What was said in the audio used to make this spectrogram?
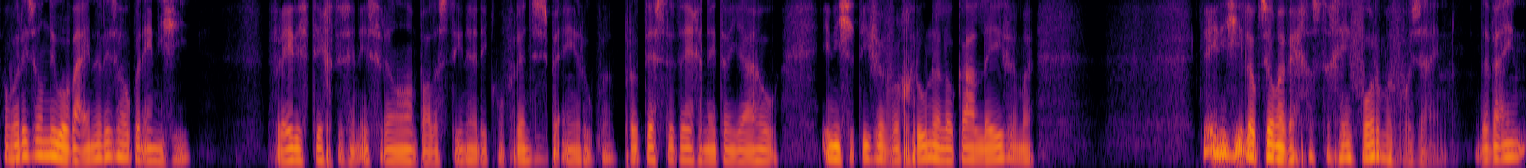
Oh, er is wel nieuwe wijn, er is hoop en energie. Vredestichters in Israël en Palestina die conferenties bijeenroepen, protesten tegen Netanyahu, initiatieven voor groen en lokaal leven, maar de energie loopt zomaar weg als er geen vormen voor zijn. De wijn,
